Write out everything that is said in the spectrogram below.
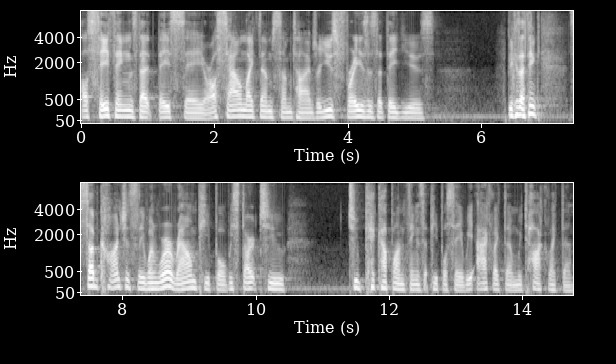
I'll say things that they say, or I'll sound like them sometimes, or use phrases that they use. Because I think subconsciously, when we're around people, we start to, to pick up on things that people say. We act like them, we talk like them.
